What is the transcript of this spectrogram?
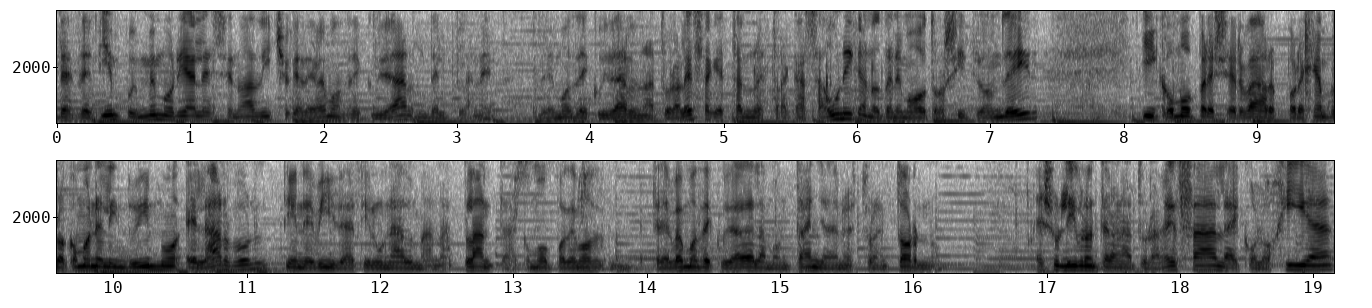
desde tiempos inmemoriales, se nos ha dicho que debemos de cuidar del planeta. Debemos de cuidar la naturaleza, que está en nuestra casa única, no tenemos otro sitio donde ir. y cómo preservar, por ejemplo, cómo en el hinduismo el árbol tiene vida, tiene un alma, las plantas, cómo podemos, debemos de cuidar de la montaña, de nuestro entorno. Es un libro entre la naturaleza, la ecología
